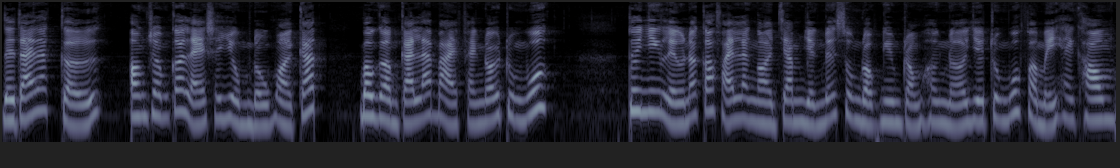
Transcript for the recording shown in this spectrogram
Để tái đắc cử, ông Trump có lẽ sẽ dùng đủ mọi cách, bao gồm cả lá bài phản đối Trung Quốc. Tuy nhiên liệu nó có phải là ngòi châm dẫn đến xung đột nghiêm trọng hơn nữa giữa Trung Quốc và Mỹ hay không?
